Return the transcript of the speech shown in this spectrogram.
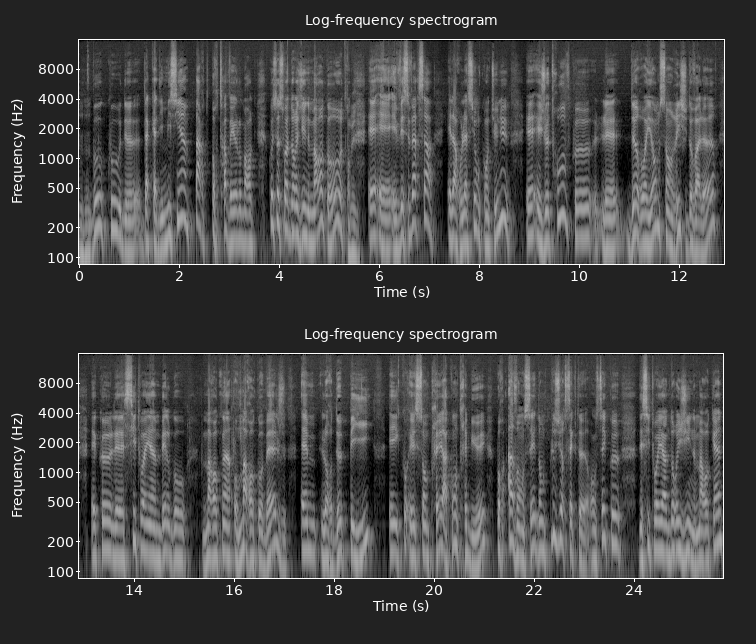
Mhm. Beaucoup d'académiciens partent pour travailler au Maroc, que ce soit d'origine Maroc ou autre, et, vice-versa. Et la relation continue. Et, je trouve que les deux royaumes sont riches de valeurs et que les citoyens belgo-marocains ou maroco-belges aiment leurs deux pays et ils sont prêts à contribuer pour avancer dans plusieurs secteurs. On sait que des citoyens d'origine marocaine,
